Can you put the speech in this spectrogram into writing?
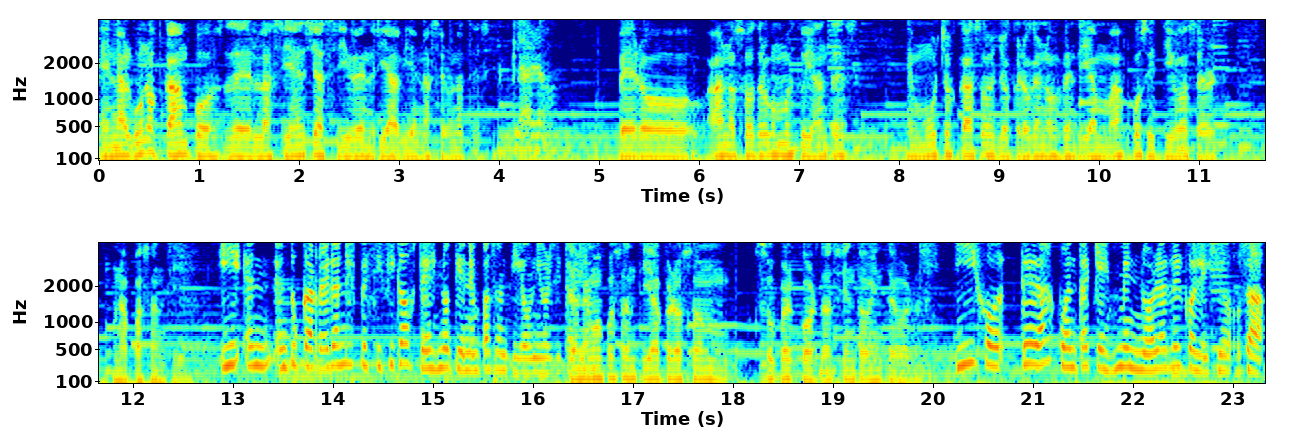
en algunos campos de la ciencia sí vendría bien hacer una tesis. Claro. Pero a nosotros como estudiantes, en muchos casos yo creo que nos vendría más positivo hacer una pasantía. Y en, en tu carrera en específica, ustedes no tienen pasantía universitaria. Tenemos pasantía, pero son súper cortas, 120 horas. Hijo, te das cuenta que es menor al del colegio. O sea,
